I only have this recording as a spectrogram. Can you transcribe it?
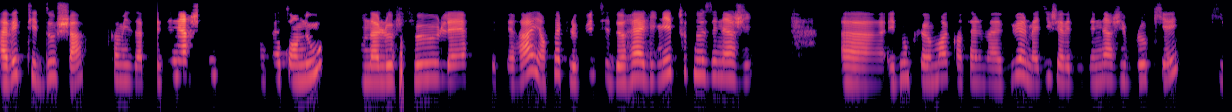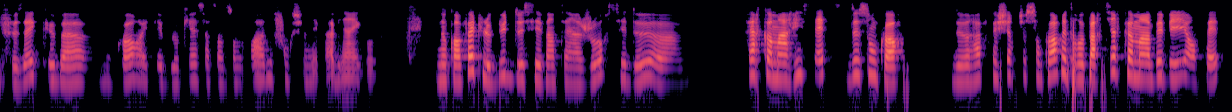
avec tes doshas, comme ils appellent, les énergies en fait en nous. On a le feu, l'air et cetera et en fait, le but, c'est de réaligner toutes nos énergies. Et donc moi, quand elle m'a vue, elle m'a dit que j'avais des énergies bloquées qui faisaient que, bah, mon corps était bloqué à certains endroits, ne fonctionnait pas bien et. Donc en fait, le but de ces 21 jours, c'est de, heu, faire comme un reset de son corps, de rafraîchir tout son corps et de repartir comme un bébé, en fait.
